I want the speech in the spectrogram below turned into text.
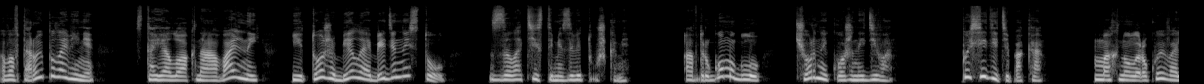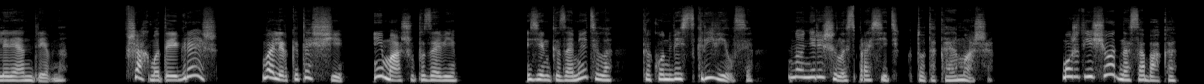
Во второй половине стоял у окна овальный и тоже белый обеденный стол с золотистыми завитушками, а в другом углу — черный кожаный диван. «Посидите пока», — махнула рукой Валерия Андреевна. «В шахматы играешь? Валерка, тащи, и Машу позови». Зинка заметила, как он весь скривился, но не решилась спросить, кто такая Маша. Может, еще одна собака,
